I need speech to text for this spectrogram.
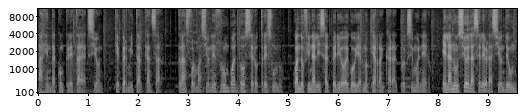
agenda concreta de acción que permita alcanzar transformaciones rumbo al 2031, cuando finaliza el periodo de gobierno que arrancará el próximo enero. El anuncio de la celebración de un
